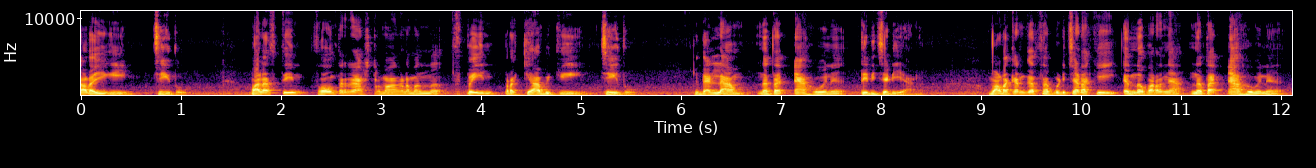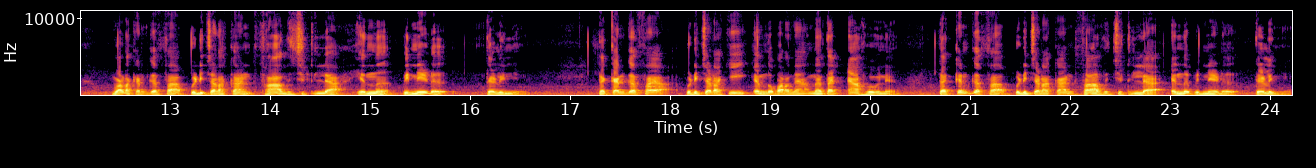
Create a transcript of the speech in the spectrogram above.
തടയുകയും ചെയ്തു. പലസ്തീൻ സ്വതന്ത്ര രാഷ്ട്രമാകണമെന്ന് സ്പെയിൻ പ്രഖ്യാപിക്കുകയും ചെയ്തു. ഇതെല്ലാം നെതന്യാഹുവിന് തിരിച്ചടിയാണ്. വടക്കൻ ഗസ പിടിച്ചടക്കി എന്ന് പറഞ്ഞ നെതന്യാഹുവിന് വടക്കൻ ഗസ പിടിച്ചടക്കാൻ സാധിച്ചിട്ടില്ല എന്ന് പിന്നീട് തെളിഞ്ഞു. തെക്കൻ ഗസ പിടിച്ചടക്കി എന്ന് പറഞ്ഞ നെതന്യാഹുവിന് തെക്കൻ ഗസ പിടിച്ചടക്കാൻ സാധിച്ചിട്ടില്ല എന്ന് പിന്നീട് തെളിഞ്ഞു.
